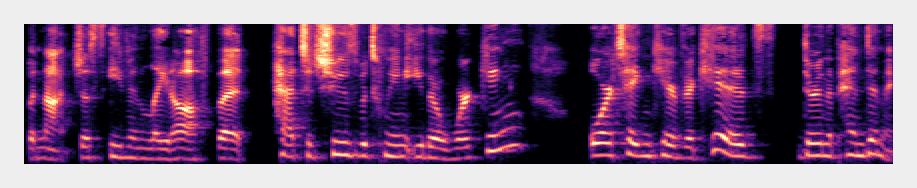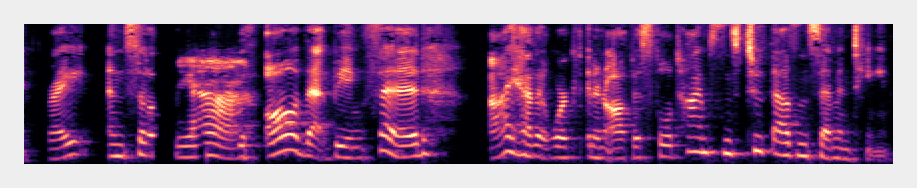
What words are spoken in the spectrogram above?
but not just even laid off, but had to choose between either working or taking care of their kids during the pandemic, right? And so, yeah. With all of that being said, I haven't worked in an office full time since 2017.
